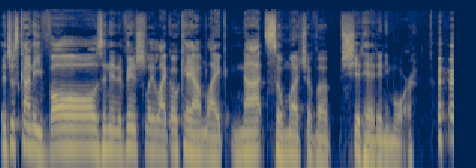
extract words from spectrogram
it just kind of evolves. And then eventually, like, okay, I'm like not so much of a shithead anymore. yeah.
